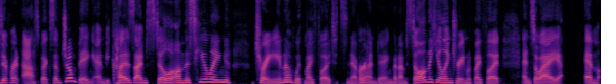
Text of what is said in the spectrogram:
different aspects of jumping. And because I'm still on this healing train with my foot, it's never ending, but I'm still on the healing train with my foot. And so I am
